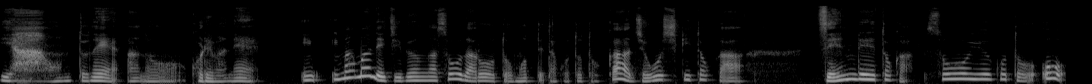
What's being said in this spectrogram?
いやーほんとねあのこれはね今まで自分がそうだろうと思ってたこととか常識とか前例とかそういうことを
